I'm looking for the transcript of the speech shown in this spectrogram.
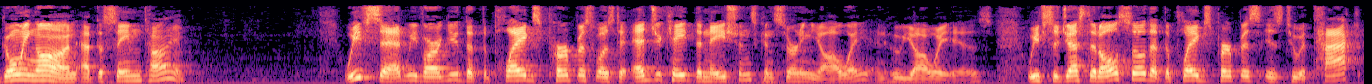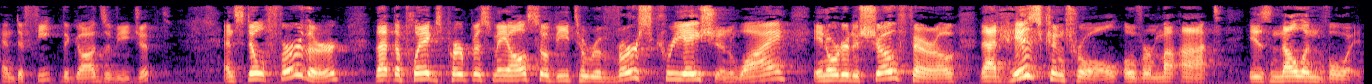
going on at the same time. We've said, we've argued that the plague's purpose was to educate the nations concerning Yahweh and who Yahweh is. We've suggested also that the plague's purpose is to attack and defeat the gods of Egypt. And still further, that the plague's purpose may also be to reverse creation. Why? In order to show Pharaoh that his control over Ma'at is null and void.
